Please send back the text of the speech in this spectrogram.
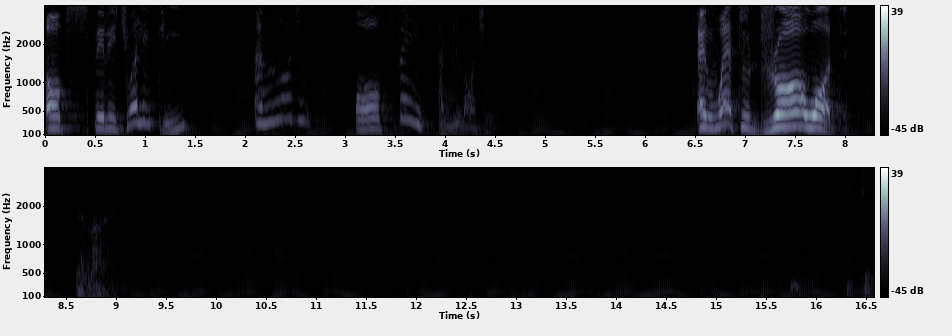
of spirituality and logic, or faith and logic. And where to draw what? The line. Okay.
